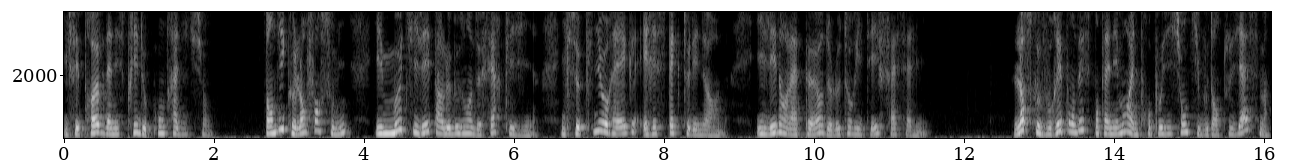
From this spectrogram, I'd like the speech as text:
Il fait preuve d'un esprit de contradiction tandis que l'enfant soumis est motivé par le besoin de faire plaisir. Il se plie aux règles et respecte les normes. Il est dans la peur de l'autorité face à lui. Lorsque vous répondez spontanément à une proposition qui vous enthousiasme,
